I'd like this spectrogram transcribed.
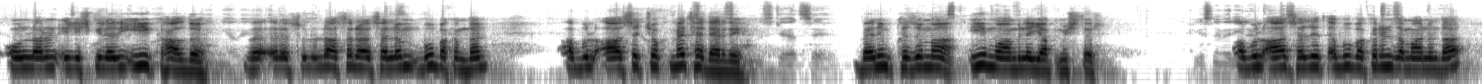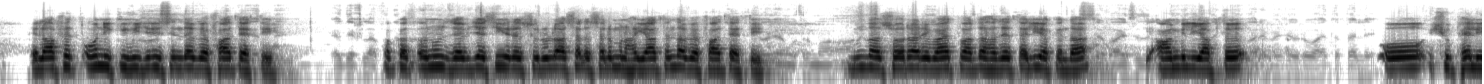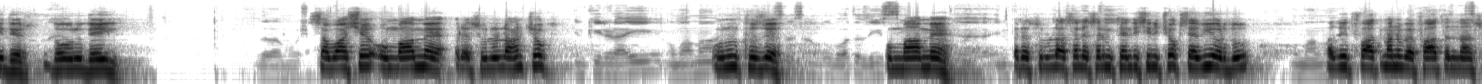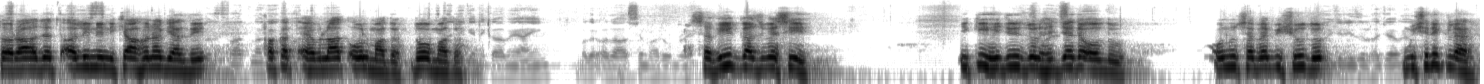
onların ilişkileri iyi kaldı. Ve Resulullah sallallahu aleyhi ve sellem bu bakımdan Abul As'ı çok methederdi benim kızıma iyi muamele yapmıştır. Abul As Hazreti Ebu Bakır'ın zamanında hilafet 12 hicrisinde vefat etti. Fakat onun zevcesi Resulullah sallallahu aleyhi ve sellem'in hayatında vefat etti. Bundan sonra rivayet vardı Hazreti Ali hakkında amil yaptı. O şüphelidir, doğru değil. Savaşı Umame Resulullah'ın çok onun kızı Umame. Resulullah sallallahu aleyhi ve sellem kendisini çok seviyordu. Hazreti Fatma'nın vefatından sonra Hazreti Ali'nin nikahına geldi. Fakat evlat olmadı, doğmadı. Sevik gazvesi 2 Hicri Zülhicce'de oldu. Onun sebebi şudur. Müşrikler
